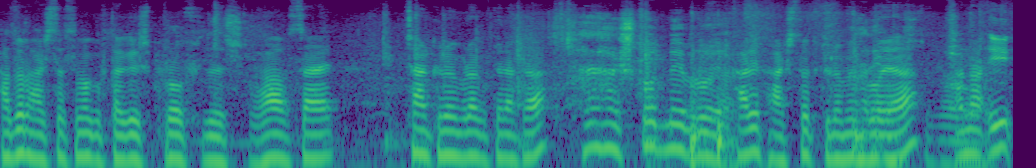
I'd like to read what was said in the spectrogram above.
1800 сомон гуфтагиш профилш ғавсай чанд километр гуфтен ака ҳай 80 мебирояд. қариб 80 километр Қариб роя 80, ана и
